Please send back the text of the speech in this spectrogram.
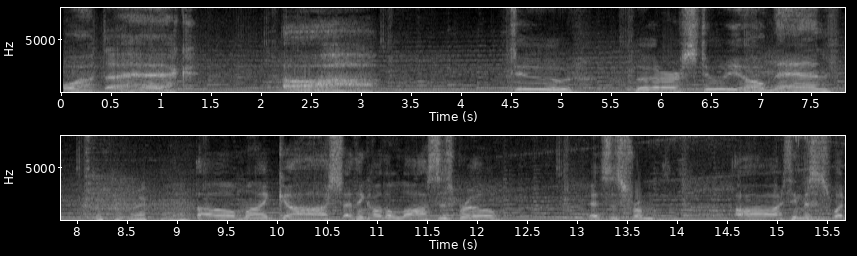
What the heck? Oh, dude, look at our studio, man. Correct, man. Oh my gosh, I think all the losses, bro. This is from. Oh, I think this is what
